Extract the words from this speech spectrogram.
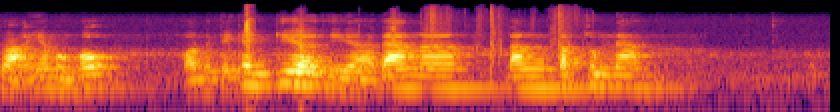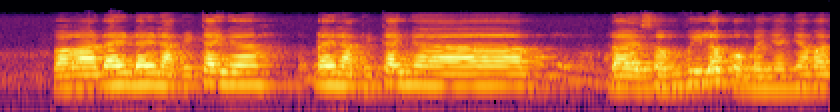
thoảng anh em ủng hộ. Còn cái kênh kia thì à, đang à, đang tập trung làm vâng à, đây đây là cái kênh à, đây là cái kênh à, đời sống vlog của mình anh em ơi.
